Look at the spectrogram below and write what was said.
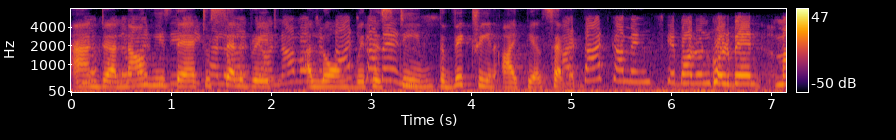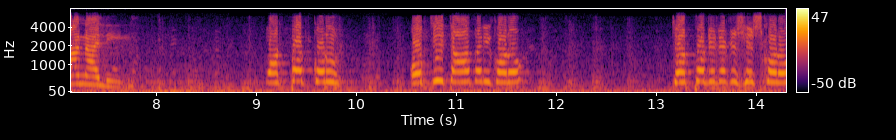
and uh, now he's there to celebrate along with his team the victory in IPL 7. প্যাট কামিন্সকে বরণ করবেন মানালি চটপট করুন অতি তাড়াতাড়ি করো চটপট এটাকে শেষ করো।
